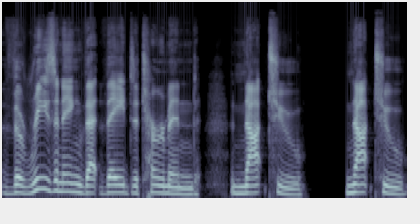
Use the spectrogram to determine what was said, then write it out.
the reasoning that they determined not to not to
